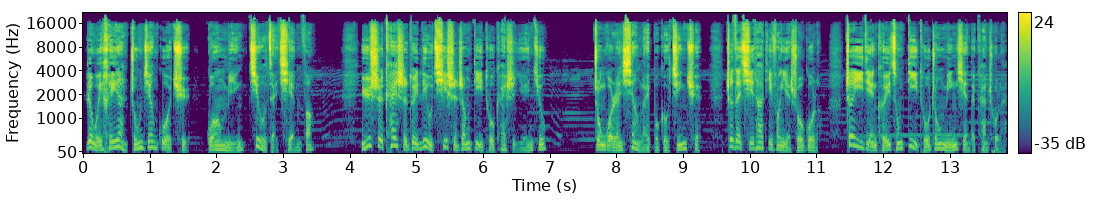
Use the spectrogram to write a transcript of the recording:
认为黑暗终将过去，光明就在前方。于是开始对六七十张地图开始研究。中国人向来不够精确，这在其他地方也说过了。这一点可以从地图中明显的看出来。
